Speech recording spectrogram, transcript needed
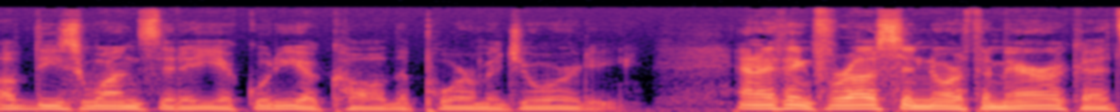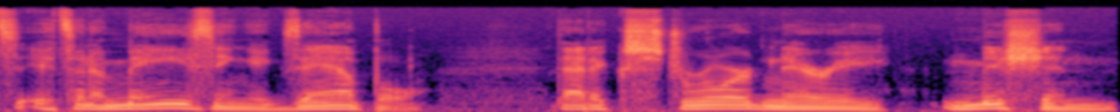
of these ones that Ellacuria called the poor majority. And I think for us in North America, it's, it's an amazing example. That extraordinary mission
